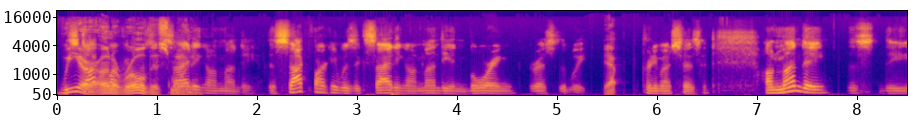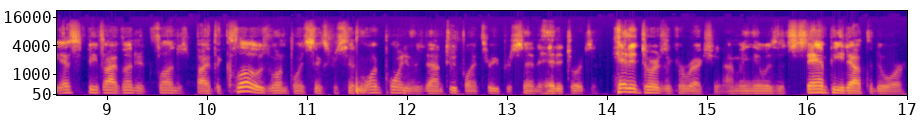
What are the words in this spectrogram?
we are on a roll this exciting morning on Monday. The stock market was exciting on Monday and boring the rest of the week. Yep. Pretty much says it. On Monday, this, the S&P 500 plunged by the close 1.6 percent. At one point, it was down 2.3 percent, headed towards headed towards a correction. I mean, there was a stampede out the door.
